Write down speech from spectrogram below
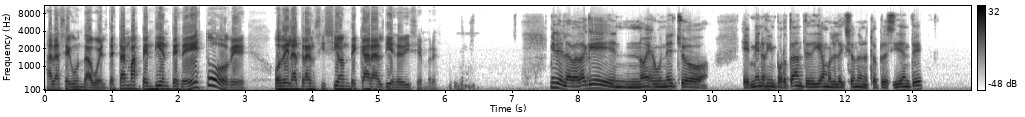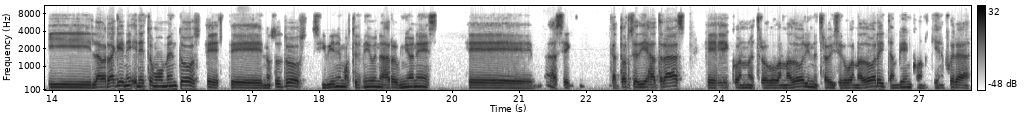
a la segunda vuelta. ¿Están más pendientes de esto o de, o de la transición de cara al 10 de diciembre? Mire, la verdad que no es un hecho eh, menos importante, digamos, la elección de nuestro presidente. Y la verdad que en, estos momentos este, nosotros, si bien hemos tenido unas reuniones eh, hace 14 días atrás eh, con nuestro gobernador y nuestra vicegobernadora y también con quien fuera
